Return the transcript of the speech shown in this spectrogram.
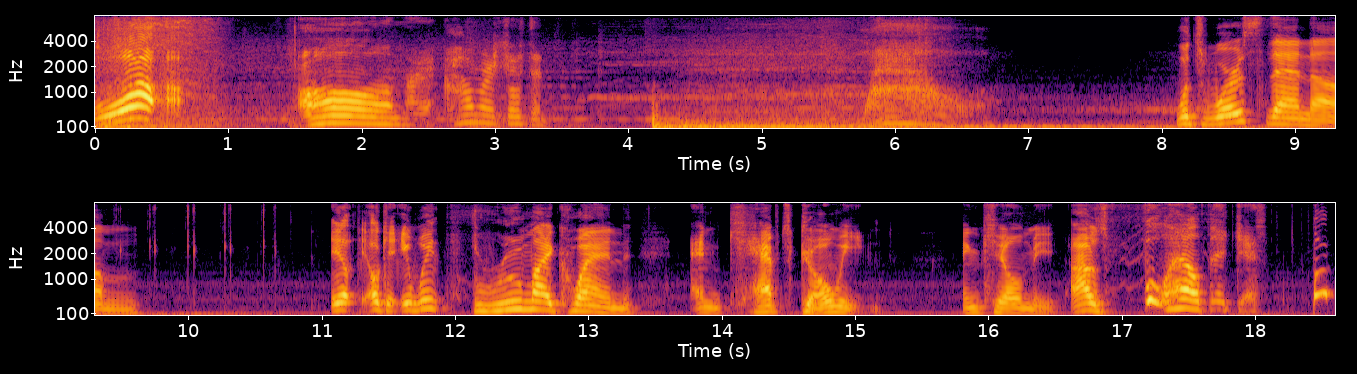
Whoa. Oh my! How am I supposed to? Wow. What's worse than um? It, okay, it went through my Quen and kept going and killed me. I was full health. It just. Boop.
